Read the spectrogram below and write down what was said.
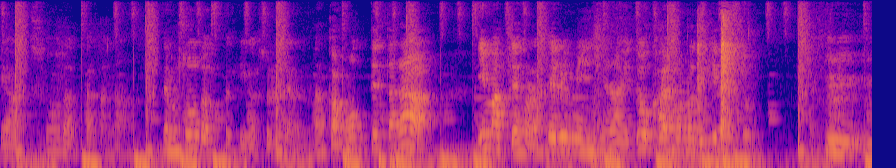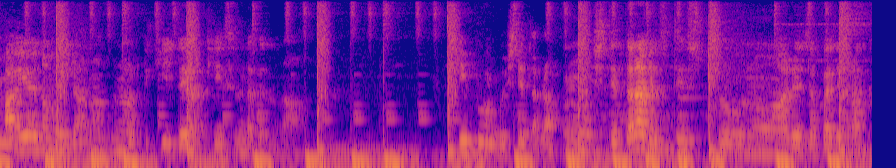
いやそうだったかなでもそうだった気がするんだよね。なんか持ってたら今ってほらテルミンしないと買い物できないでしょ、うんうん。ああいうのもいらなくなるって聞いたような気するんだけどな。インプーブしてたら？うんしてたら別にテストのあれとかじゃなく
